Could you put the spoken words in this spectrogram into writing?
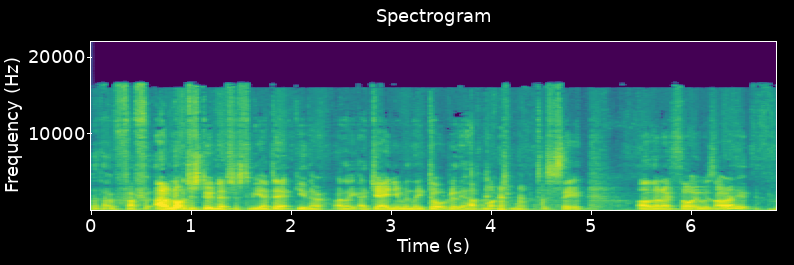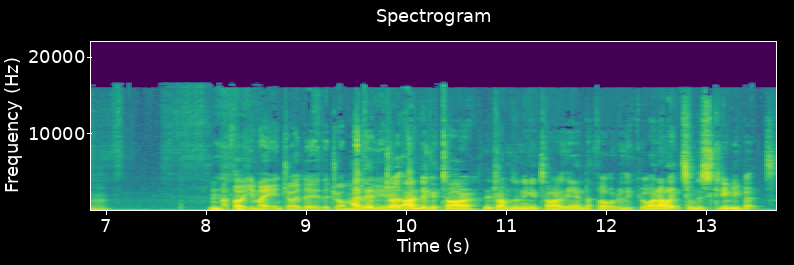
I- I'm not just doing this just to be a dick either. I like I genuinely don't really have much more to say, other than I thought it was alright. Hmm. I thought you might enjoy the the drums. I at did the enjoy end. and the guitar. The drums and the guitar at the end I thought were really cool, and I liked some of the screamy bits.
